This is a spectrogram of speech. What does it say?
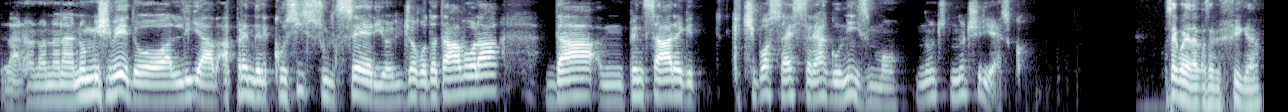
La- non, non- non mi ci vedo a lì a, a prendere così sul serio il gioco da tavola da mh, pensare che, che ci possa essere agonismo. Non, ci- non ci riesco. Sai qual è la cosa più figa?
